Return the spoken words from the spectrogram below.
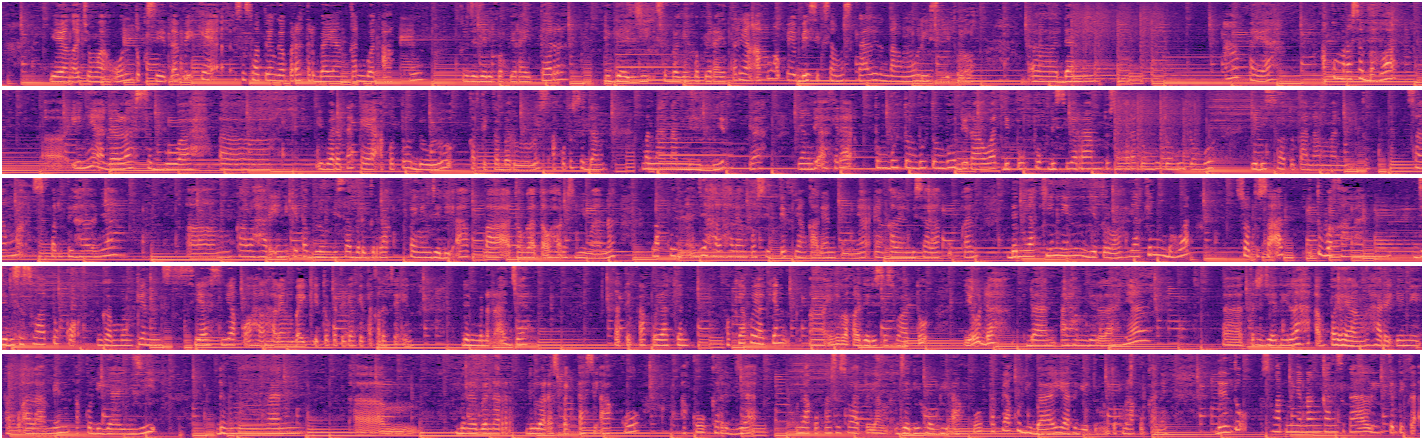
ya nggak cuma untuk sih tapi kayak sesuatu yang gak pernah terbayangkan buat aku kerja jadi copywriter digaji sebagai copywriter yang aku nggak punya basic sama sekali tentang nulis gitu loh. Uh, dan apa ya aku merasa bahwa ini adalah sebuah uh, ibaratnya kayak aku tuh dulu ketika baru lulus aku tuh sedang menanam bibit ya yang di akhirnya tumbuh tumbuh tumbuh dirawat dipupuk disiram terus akhirnya tumbuh tumbuh tumbuh jadi suatu tanaman gitu. Sama seperti halnya um, kalau hari ini kita belum bisa bergerak pengen jadi apa atau nggak tahu harus gimana lakuin aja hal-hal yang positif yang kalian punya yang kalian bisa lakukan dan yakinin gitu loh yakin bahwa suatu saat itu bakalan jadi sesuatu kok. Nggak mungkin sia-sia kok hal-hal yang baik itu ketika kita kerjain. Dan bener aja ketika aku yakin oke okay, aku yakin uh, ini bakal jadi sesuatu ya udah. Dan alhamdulillahnya uh, terjadilah apa yang hari ini aku alamin aku digaji dengan um, benar-benar di luar ekspektasi aku aku kerja melakukan sesuatu yang jadi hobi aku tapi aku dibayar gitu untuk melakukannya. Dan itu sangat menyenangkan sekali ketika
